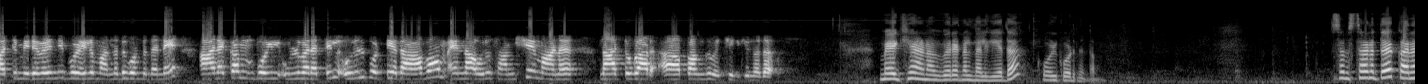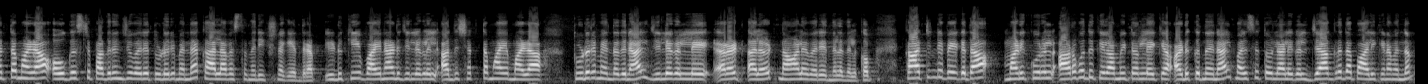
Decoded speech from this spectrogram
മറ്റും ഇരുവഴിഞ്ഞി പുഴയിലും വന്നതുകൊണ്ട് തന്നെ ആനക്കാമ്പൊയിൽ ഉൾവനത്തിൽ ഉരുൾപൊട്ടിയതാവാം എന്ന ഒരു സംശയമാണ് നാട്ടുകാർ പങ്കുവച്ചിരിക്കുന്നത്. മേഘയാണ് വിവരങ്ങൾ നൽകിയത് കോഴിക്കോട് നിന്നും. സംസ്ഥാനത്ത് കനത്ത മഴ ഓഗസ്റ്റ് പതിനഞ്ച് വരെ തുടരുമെന്ന് കാലാവസ്ഥാ നിരീക്ഷണ കേന്ദ്രം. ഇടുക്കി വയനാട് ജില്ലകളിൽ അതിശക്തമായ മഴ തുടരുമെന്നതിനാൽ ജില്ലകളിലെ റെഡ് അലർട്ട് നാളെ വരെ നിലനിൽക്കും. കാറ്റിന്റെ വേഗത മണിക്കൂറിൽ അറുപത് കിലോമീറ്ററിലേക്ക് അടുക്കുന്നതിനാൽ മത്സ്യത്തൊഴിലാളികൾ ജാഗ്രത പാലിക്കണമെന്നും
